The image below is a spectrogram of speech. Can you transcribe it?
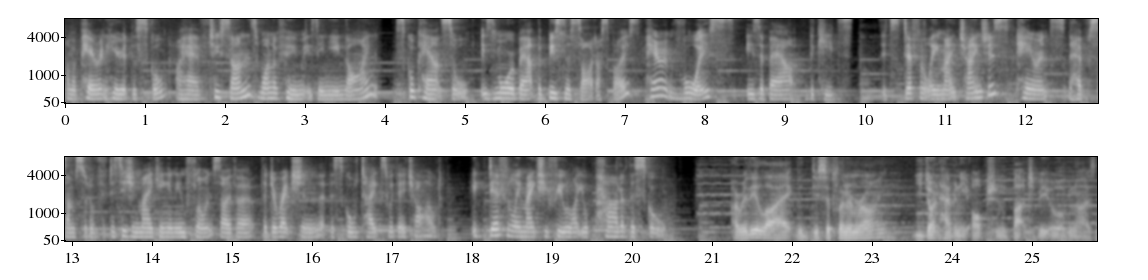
I'm a parent here at the school. I have two sons, one of whom is in year nine. School council is more about the business side, I suppose. Parent voice is about the kids. It's definitely made changes. Parents have some sort of decision making and influence over the direction that the school takes with their child. It definitely makes you feel like you're part of the school. I really like the discipline in rowing. You don't have any option but to be organised.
